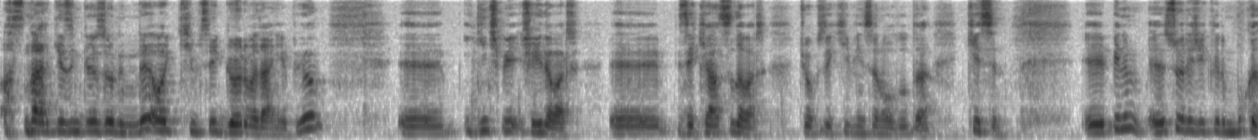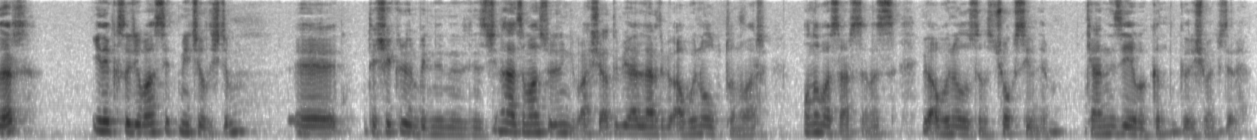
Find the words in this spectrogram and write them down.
aslında herkesin göz önünde ama kimseyi görmeden yapıyor e, ilginç bir şeyi de var. E, zekası da var. Çok zeki bir insan olduğu da kesin. E, benim e, söyleyeceklerim bu kadar. Yine kısaca bahsetmeye çalıştım. E, teşekkür ederim beni dinlediğiniz için. Her zaman söylediğim gibi aşağıda bir yerlerde bir abone ol butonu var. Ona basarsanız ve abone olursanız çok sevinirim. Kendinize iyi bakın. Görüşmek üzere.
